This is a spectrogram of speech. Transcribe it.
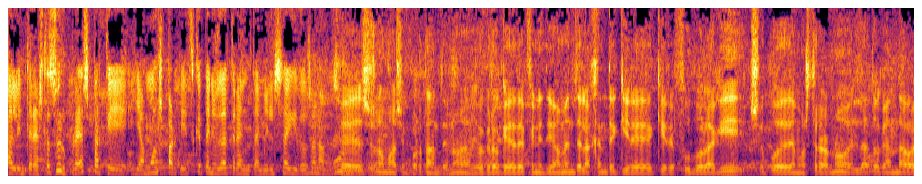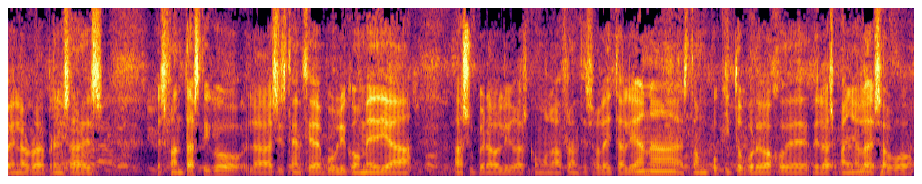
A l'interès t'ha sorprès perquè hi ha molts partits que teniu de 30.000 seguidors en amunt. Sí, eso es lo más importante, ¿no? Yo creo que definitivamente la gente quiere, quiere fútbol aquí, se puede demostrar, ¿no? El dato que han dado en la rueda de prensa es, es fantástico, la asistencia de público media ha superado ligas como la francesa o la italiana, está un poquito por debajo de, de la española, es algo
